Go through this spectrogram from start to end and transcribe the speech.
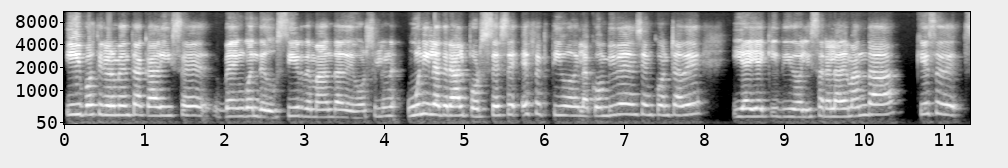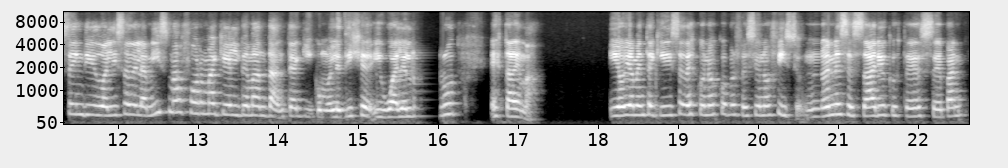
Y posteriormente acá dice, vengo en deducir demanda de divorcio unilateral por cese efectivo de la convivencia en contra de, y ahí hay que individualizar a la demandada, que se, se individualiza de la misma forma que el demandante. Aquí, como les dije, igual el RUT está de más. Y obviamente aquí dice desconozco profesión oficio. No es necesario que ustedes sepan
